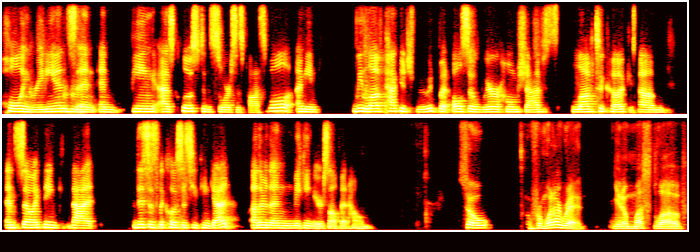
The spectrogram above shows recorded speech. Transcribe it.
whole ingredients mm-hmm. and and being as close to the source as possible. I mean, we love packaged food, but also we're home chefs, love to cook, um, and so I think that this is the closest you can get other than making it yourself at home? So, from what I read, you know, Must Love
